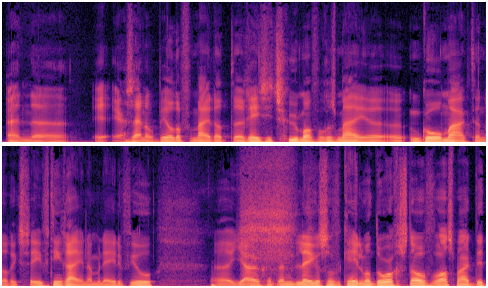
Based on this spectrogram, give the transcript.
En eh, er zijn nog beelden van mij dat uh, Rezit Schuurman volgens mij eh, een goal maakte. En dat ik 17 rijen naar beneden viel. eh juichend. En het leek alsof ik helemaal doorgesnoven was. Maar dit,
